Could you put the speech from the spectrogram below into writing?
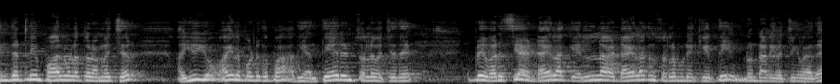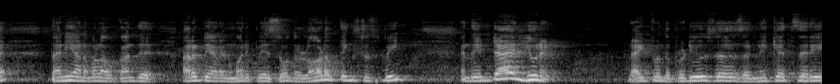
இந்த இடத்துலையும் பால்வளத்துறை அமைச்சர் ஐயோ வாயில் போட்டுக்கப்பா அது என் தேருன்னு சொல்ல வச்சது. இப்படியே வரிசையாக டயலாக் எல்லா டைலாக்கும் சொல்ல முடியும் கீர்த்தி. இன்னொரு நாளைக்கு வச்சுக்கலாம் அதை. தனியாக நம்மளாம் உட்காந்து அரட்டை அரங்கு மாதிரி பேசுவோம். The lot of things to speak and the entire unit right from the producers and Niketh சரி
